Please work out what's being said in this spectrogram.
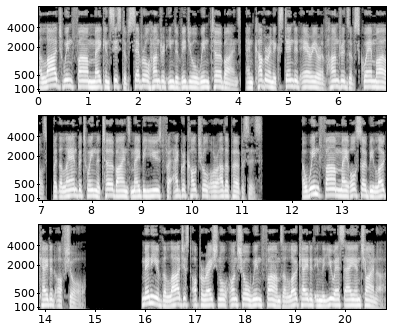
A large wind farm may consist of several hundred individual wind turbines, and cover an extended area of hundreds of square miles, but the land between the turbines may be used for agricultural or other purposes. A wind farm may also be located offshore. Many of the largest operational onshore wind farms are located in the USA and China.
